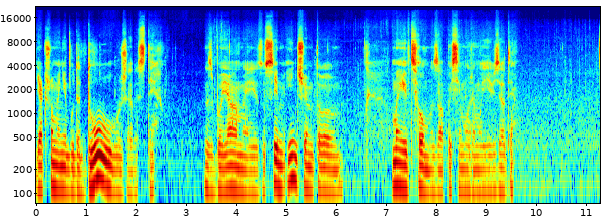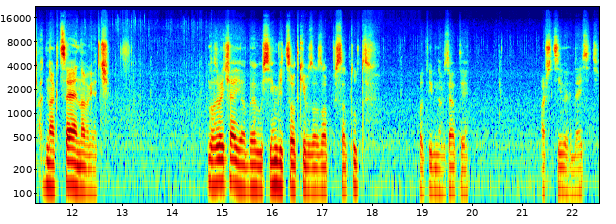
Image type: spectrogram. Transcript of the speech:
Якщо мені буде дуже вести з боями і з усім іншим, то ми і в цьому записі можемо її взяти. Однак це навряд чи. Зазвичай я беру 7% за запис, а тут потрібно взяти аж цілих 10.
